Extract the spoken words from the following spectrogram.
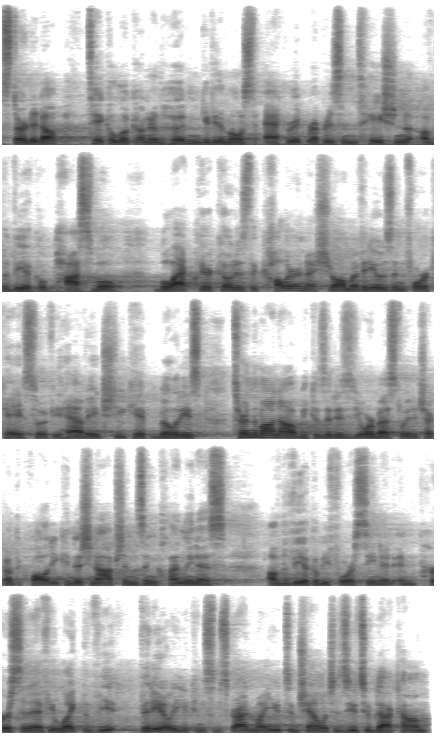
start it up, take a look under the hood and give you the most accurate representation of the vehicle possible. Black clear coat is the color and I shoot all my videos in 4K, so if you have HD capabilities, turn them on now because it is your best way to check out the quality, condition options, and cleanliness of the vehicle before seeing it in person. And if you like the video, you can subscribe to my YouTube channel, which is youtube.com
